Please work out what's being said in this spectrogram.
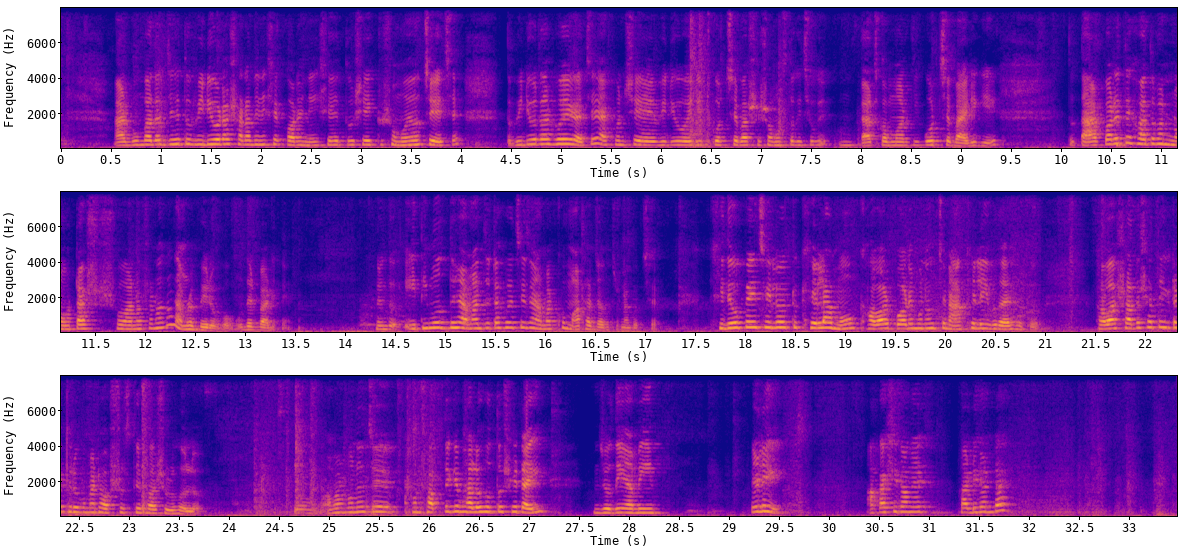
আর বুম্বাদার যেহেতু ভিডিওটা সারাদিন সে করেনি, সেহেতু সে একটু সময়ও চেয়েছে। তো ভিডিওটার হয়ে গেছে, এখন সে ভিডিও এডিট করছে বা সে সমস্ত কিছু কাজকর্ম আর কি করছে বাইরে গিয়ে। তো তারপরেতে হয়তো আমার নটা সোয়া নটা নাগাদ আমরা বেরোবো ওদের বাড়িতে। কিন্তু ইতিমধ্যে আমার যেটা হয়েছে যে আমার খুব মাথা যন্ত্রণা করছে। খিদেও পেয়েছিল, একটু খেলামও, খাওয়ার পরে মনে হচ্ছে না খেলেই বোধহয় হতো। খাওয়ার সাথে সাথে একটা কীরকম একটা অস্বস্তি হওয়া শুরু হলো। তো আমার মনে হচ্ছে এখন সব থেকে ভালো হতো সেটাই, যদি আমি পেলি আকাশি রঙের কার্ডিগানটা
